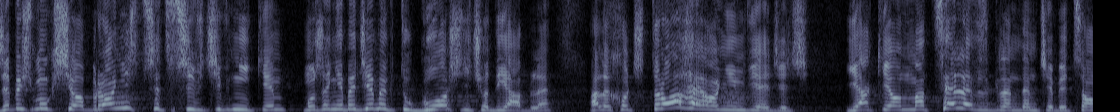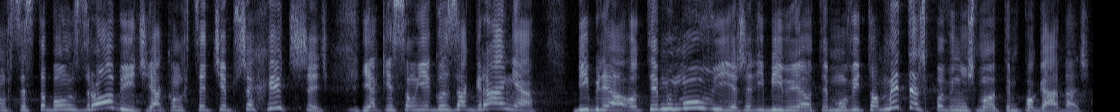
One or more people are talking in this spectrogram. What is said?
żebyś mógł się obronić przed przeciwnikiem, może nie będziemy tu głośnić o diable, ale choć trochę o nim wiedzieć, jakie on ma cele względem ciebie, co on chce z tobą zrobić, jak on chce cię przechytrzyć, jakie są jego zagrania. Biblia o tym mówi. Jeżeli Biblia o tym mówi, to my też powinniśmy o tym pogadać.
